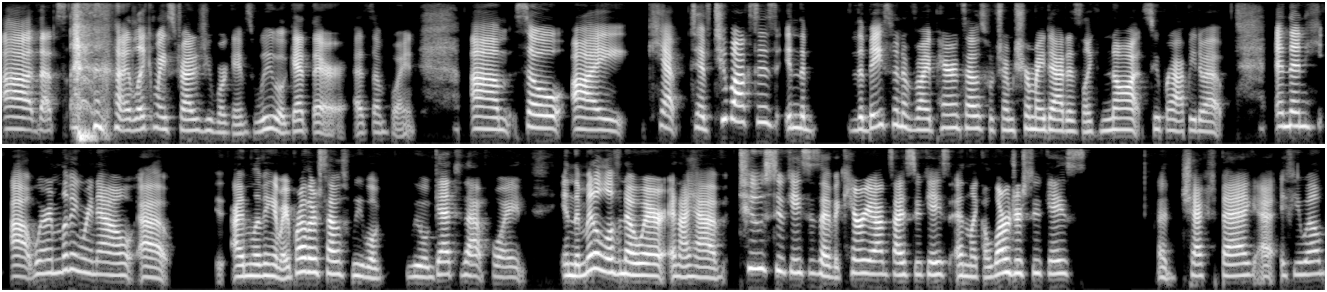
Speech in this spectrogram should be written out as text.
Uh, that's I like my strategy board games. We will get there at some point. Um, so I kept have two boxes in the the basement of my parents' house, which I'm sure my dad is like not super happy about. And then he, uh, where I'm living right now, uh, I'm living at my brother's house. We will we will get to that point in the middle of nowhere, and I have two suitcases. I have a carry-on size suitcase and like a larger suitcase, a checked bag, uh, if you will.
